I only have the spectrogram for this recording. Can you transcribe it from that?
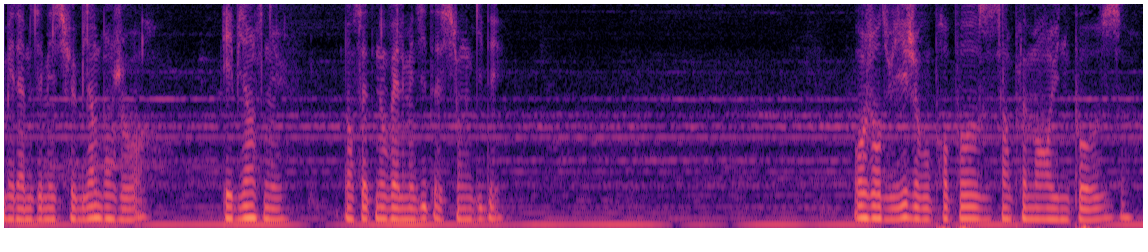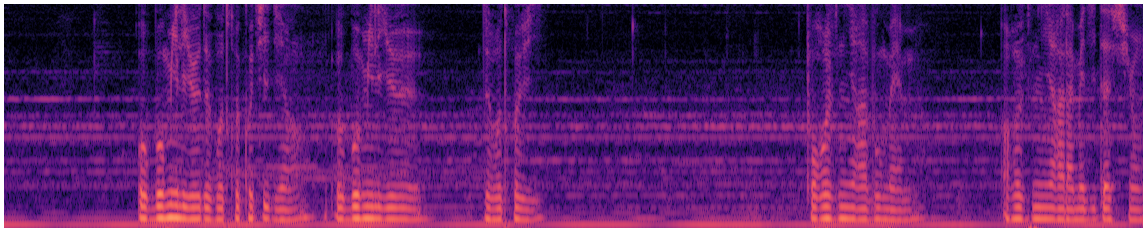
Mesdames et messieurs, bien le bonjour et bienvenue dans cette nouvelle méditation guidée. Aujourd'hui, je vous propose simplement une pause au beau milieu de votre quotidien, au beau milieu de votre vie, pour revenir à vous-même, revenir à la méditation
